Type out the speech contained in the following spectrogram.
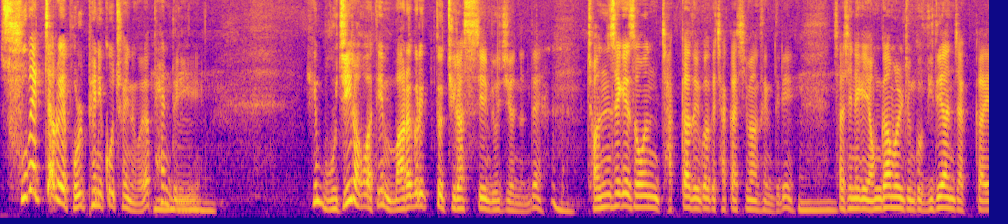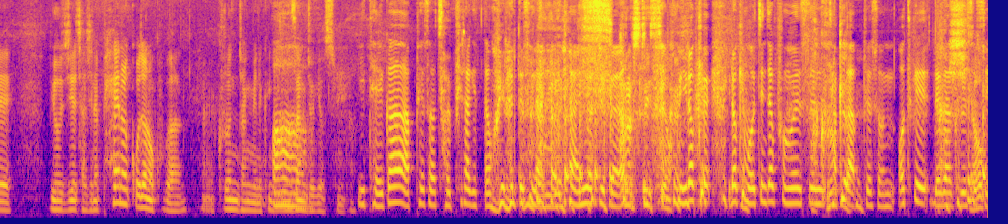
수백 자루의 볼펜이 꽂혀 있는 거예요. 펜들이. 이게 뭐지라고 봤더니 마르그리트 듀라스의 묘지였는데 전 세계에서 온 작가들과 그 작가 지망생들이 자신에게 영감을 준 그 위대한 작가의 묘지에 자신의 펜을 꽂아놓고 간 예, 그런 장면이 굉장히 아. 인상적이었습니다. 이 대가 앞에서 절필하겠다 뭐 이런 뜻은 아니, 아니었을까요? 그럴 수도 있어요. 이렇게 이렇게 멋진 작품을 쓴 아, 작가 앞에서는 어떻게 내가 글을 쓸수 역시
